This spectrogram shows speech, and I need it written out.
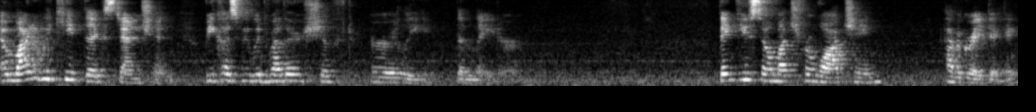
And why do we keep the extension? Because we would rather shift early than later. Thank you so much for watching. Have a great day.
